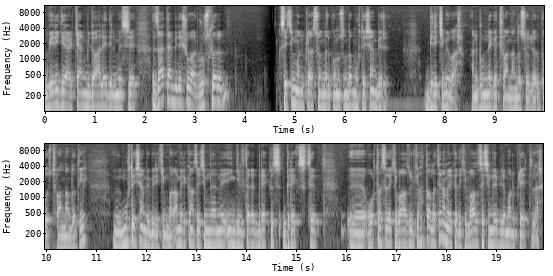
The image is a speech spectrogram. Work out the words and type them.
veri girerken müdahale edilmesi. Zaten bir de şu var, Rusların seçim manipülasyonları konusunda muhteşem bir birikimi var. Hani bunu negatif anlamda söylüyorum, pozitif anlamda değil. Muhteşem bir birikim var. Amerikan seçimlerini, İngiltere, Brexit- Brexit'i, e, Orta Asya'daki bazı ülke, hatta Latin Amerika'daki bazı seçimleri bile manipüle ettiler.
